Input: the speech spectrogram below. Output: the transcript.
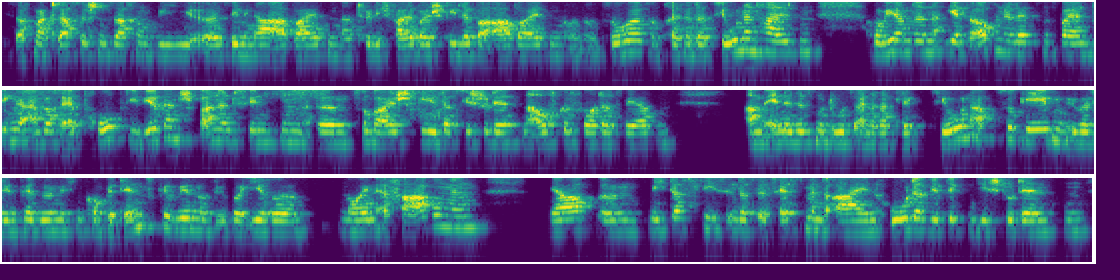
ich sag mal, klassischen Sachen wie äh, Seminararbeiten, natürlich Fallbeispiele bearbeiten und, und sowas und Präsentationen halten. Aber wir haben dann jetzt auch in den letzten zwei Jahren Dinge einfach erprobt, die wir ganz spannend finden. Ähm, zum Beispiel, dass die Studenten aufgefordert werden, am Ende des Moduls eine Reflexion abzugeben über den persönlichen Kompetenzgewinn und über ihre neuen Erfahrungen. Ja, ähm, nicht das fließt in das Assessment ein oder wir bitten die Studenten,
